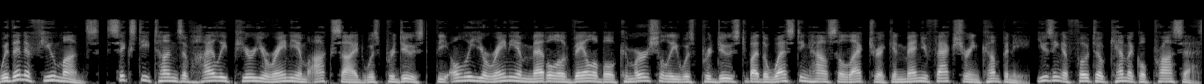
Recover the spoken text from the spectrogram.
Within a few months, 60 tons of highly pure uranium oxide was produced. The only uranium metal available commercially was produced by the Westinghouse Electric and Manufacturing Company, using a photochemical process.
